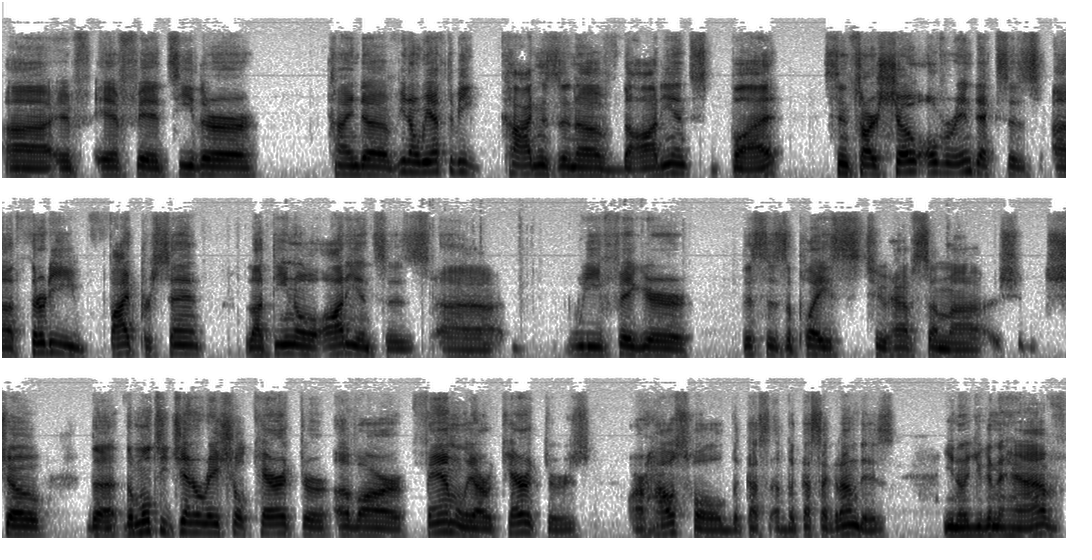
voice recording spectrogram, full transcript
Uh, if if it's either kind of you know we have to be cognizant of the audience, but since our show over indexes thirty five percent Latino audiences, uh, we figure this is a place to have some uh, sh- show the the multi generational character of our family, our characters our household, the casa, of the Casagrandes, you know, you're going to have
